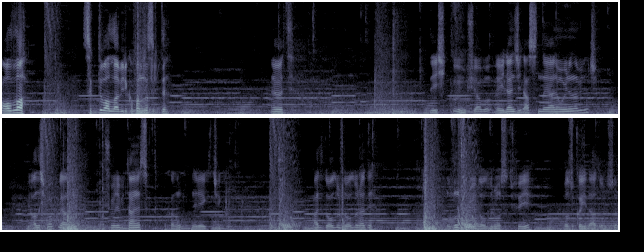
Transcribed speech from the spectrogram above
Allah! Sıktı vallahi biri kafamıza sıktı. Evet. Değişik bir oyunmuş ya bu. Eğlenceli aslında yani oynanabilir. Bir alışmak lazım. Şöyle bir tane sıktık bakalım nereye gidecek. Hadi doldur doldur hadi. Uzun sürüyor doldurması tüfeği. Bozukayı daha doğrusu.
